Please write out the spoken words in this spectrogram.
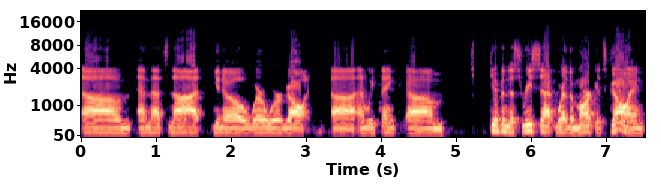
um, and that's not you know where we're going. Uh, and we think, um, given this reset where the market's going,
